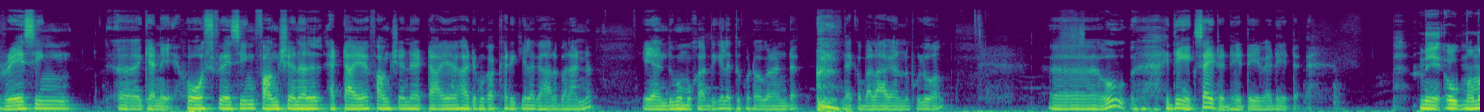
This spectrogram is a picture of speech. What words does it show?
රේසිං කැනෙ හෝස් රේසින් ෆංක්ෂනල් ඇටය ෆංක්ෂන් ඇටය හරිමකක් හරි කියලා ගහල බලන්න. ඒ ඇඳුම මොකක්දි කියල එතකොට ඔගලන්ට දැක බලාගන්න පුළුවන්. ඔවු. ඉතින් එක්සයිට හෙටේ වැඩේට. මේ ඔ මම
